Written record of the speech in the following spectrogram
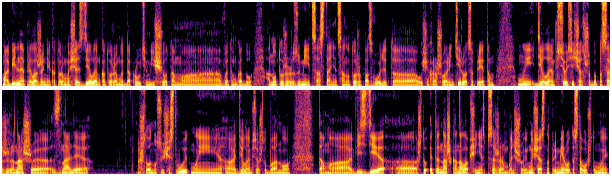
Мобильное приложение, которое мы сейчас сделаем, которое мы докрутим еще там а, в этом году, оно тоже, разумеется, останется, оно тоже позволит а, очень хорошо ориентироваться, при этом мы делаем все сейчас, чтобы пассажиры наши знали что оно существует, мы э, делаем все, чтобы оно там э, везде, э, что это наш канал общения с пассажиром большой. И мы сейчас, например, вот из того, что мы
